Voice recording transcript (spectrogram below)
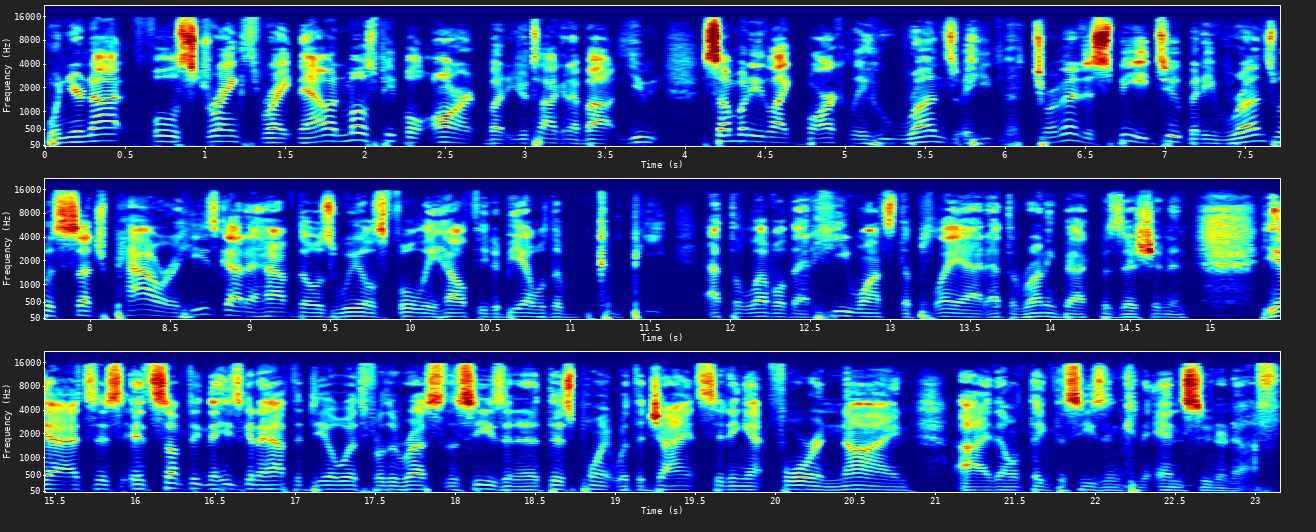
when you're not full strength right now, and most people aren't, but you're talking about you somebody like Barkley who runs he tremendous speed too, but he runs with such power. He's got to have those wheels fully healthy to be able to compete at the level that he wants to play at at the running back position. And yeah, it's just, it's something that he's going to have to deal with for the rest of the season. And at this point, with the Giants sitting at four and nine, I don't think the season can end soon enough.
